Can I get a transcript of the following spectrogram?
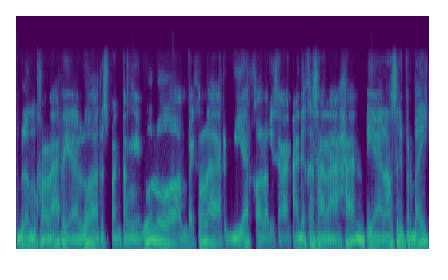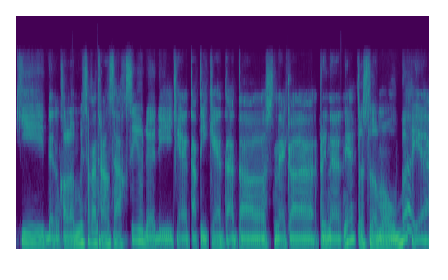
belum kelar ya lu harus pantengin dulu sampai kelar. Biar kalau misalkan ada kesalahan ya langsung diperbaiki. Dan kalau misalkan transaksi udah dicetak tiket atau snack uh, printannya terus lo mau ubah ya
